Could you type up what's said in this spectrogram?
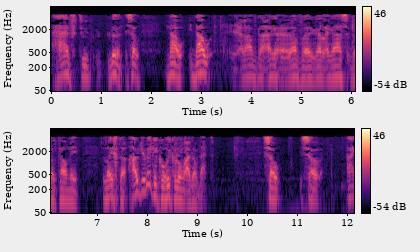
have to learn. So now, now Rav, Rav Gas will tell me, Leuchter, how do you make a curriculum out of that? So, so I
